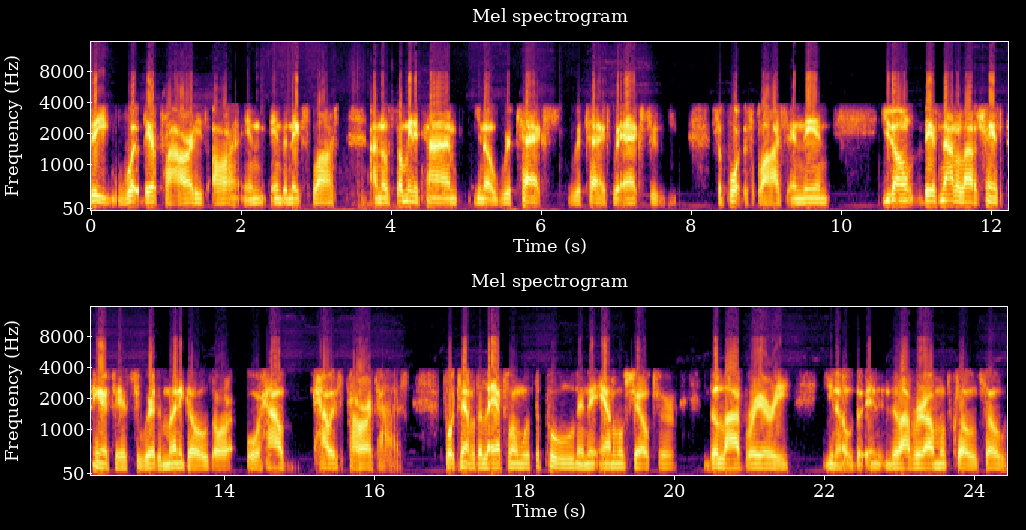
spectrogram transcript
see what their priorities are in in the next SPLOST. I know so many times, you know, we're taxed, we're taxed, we're asked to support the SPLOST, and then you don't. There's not a lot of transparency as to where the money goes or or how how it's prioritized. For example, the last one was the pool and the animal shelter, the library, you know, the, and the library almost closed. So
